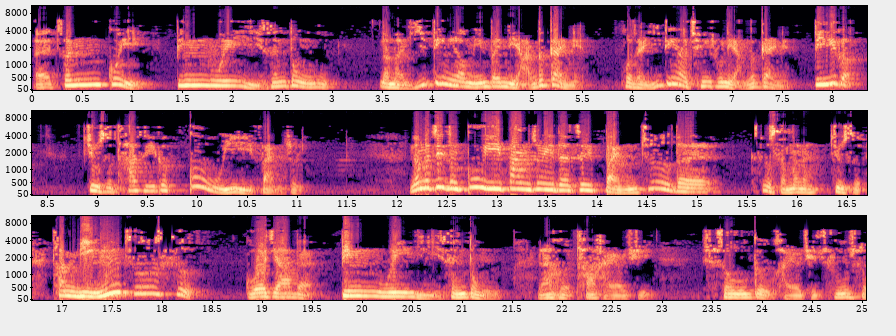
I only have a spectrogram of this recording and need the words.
呃珍贵濒危野生动物，那么一定要明白两个概念，或者一定要清楚两个概念。第一个。就是它是一个故意犯罪，那么这种故意犯罪的最本质的是什么呢？就是他明知是国家的濒危野生动物，然后他还要去收购，还要去出售，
